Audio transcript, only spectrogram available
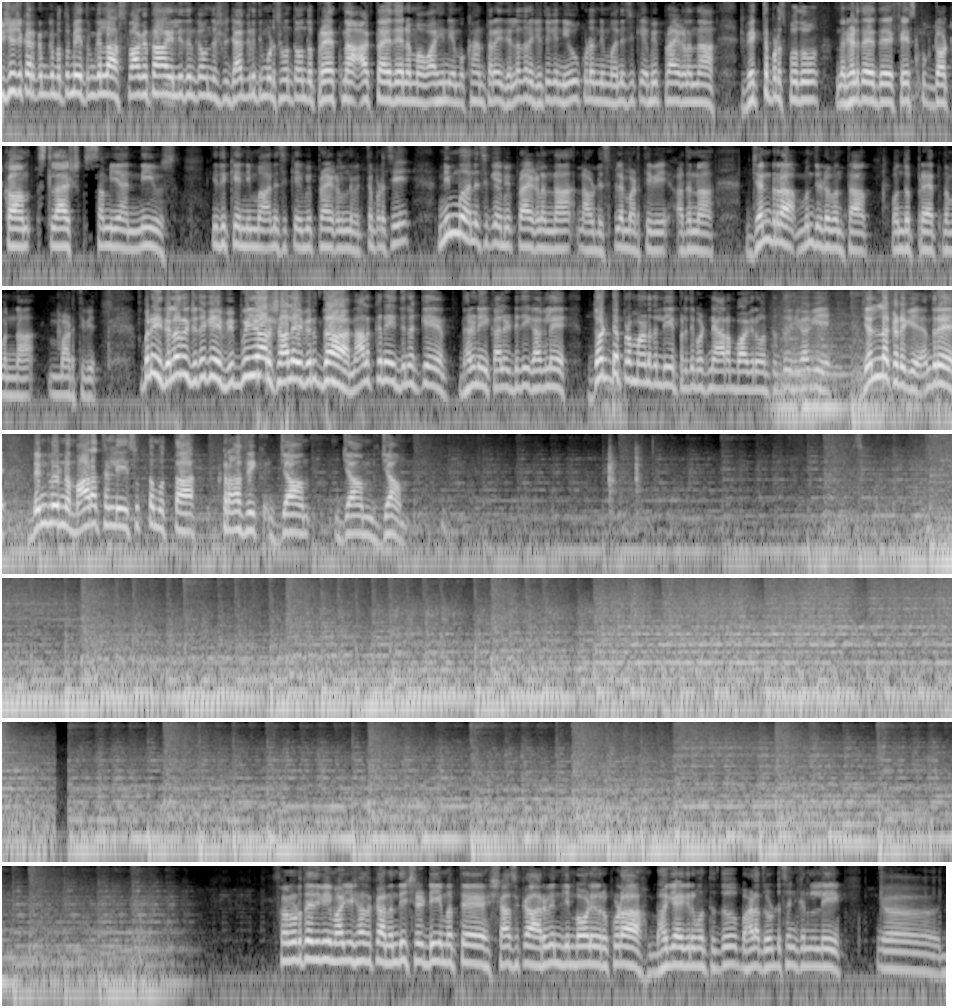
ವಿಶೇಷ ಕಾರ್ಯಕ್ರಮಕ್ಕೆ ಮತ್ತೊಮ್ಮೆ ತಮಗೆಲ್ಲ ಸ್ವಾಗತ. ಇಲ್ಲಿ ತನಕ ಒಂದಷ್ಟು ಜಾಗೃತಿ ಮೂಡಿಸುವಂತ ಒಂದು ಪ್ರಯತ್ನ ಆಗ್ತಾ ಇದೆ ನಮ್ಮ ವಾಹಿನಿಯ ಮುಖಾಂತರ. ಇದೆಲ್ಲದರ ಜೊತೆಗೆ ನೀವು ಕೂಡ ನಿಮ್ಮ ಅನಿಸಿಕೆ, ಅಭಿಪ್ರಾಯಗಳನ್ನು ವ್ಯಕ್ತಪಡಿಸಬಹುದು. ನಾನು ಹೇಳ್ತಾ ಇದ್ದೆ Facebook dot com slash Samaya news ಇದಕ್ಕೆ ನಿಮ್ಮ ಅನಿಸಿಕೆ ಅಭಿಪ್ರಾಯಗಳನ್ನು ವ್ಯಕ್ತಪಡಿಸಿ, ನಿಮ್ಮ ಅನಿಸಿಕೆ ಅಭಿಪ್ರಾಯಗಳನ್ನು ನಾವು ಡಿಸ್ಪ್ಲೇ ಮಾಡ್ತೀವಿ. ಅದನ್ನು ಜನರ ಮುಂದಿಡುವಂಥ ಒಂದು ಪ್ರಯತ್ನವನ್ನು ಮಾಡ್ತೀವಿ. ಬರೀ ಇದೆಲ್ಲರ ಜೊತೆಗೆ ವಿಬ್ಗಯಾರ್ ಶಾಲೆ ವಿರುದ್ಧ ನಾಲ್ಕನೇ ದಿನಕ್ಕೆ ಧರಣಿ ಕಾಲಿಟ್ಟಿದೆ. ಈಗಾಗಲೇ ದೊಡ್ಡ ಪ್ರಮಾಣದಲ್ಲಿ ಪ್ರತಿಭಟನೆ ಆರಂಭ ಆಗಿರುವಂಥದ್ದು ಹೀಗಾಗಿ ಎಲ್ಲ ಕಡೆಗೆ, ಅಂದರೆ ಬೆಂಗಳೂರಿನ ಮಾರಥಹಳ್ಳಿ ಸುತ್ತಮುತ್ತ traffic jam jam jam so ನೋಡ್ತಾ ಇದ್ದೀವಿ ಮಾಜಿ ಶಾಸಕ ನಂದೀಶ್ ರೆಡ್ಡಿ ಮತ್ತು ಶಾಸಕ ಅರವಿಂದ್ ಲಿಂಬಾವಳಿ ಅವರು ಕೂಡ ಭಾಗಿಯಾಗಿರುವಂಥದ್ದು ಬಹಳ ದೊಡ್ಡ ಸಂಖ್ಯೆಯಲ್ಲಿ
